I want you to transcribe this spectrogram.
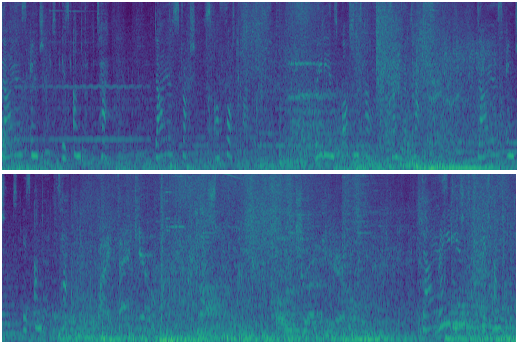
Dire's Ancient is under attack. Dire's structures are fortified. Radiant's bottom tower is under attack. Dire's Ancient is under attack. Why, thank you! Dire's Radiant Ancient is under attack.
